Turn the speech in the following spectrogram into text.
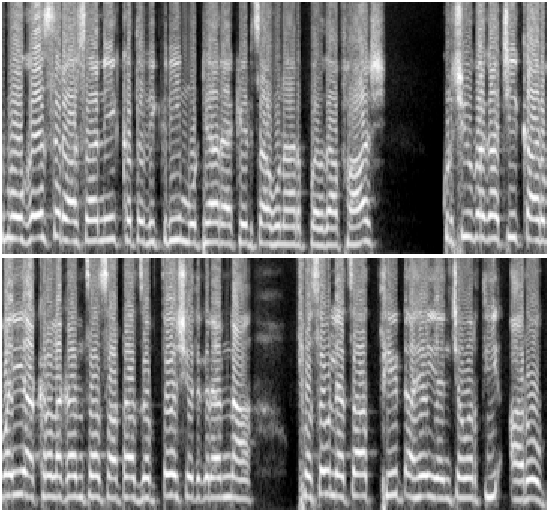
बोगस रासायनिक खत विक्री मोठ्या रॅकेटचा होणार पर्दाफाश. कृषी विभागाची कारवाई अकरा लाखांचा साठा जप्त. शेतकऱ्यांना फसवल्याचा थेट आहे यांच्यावरती आरोप.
